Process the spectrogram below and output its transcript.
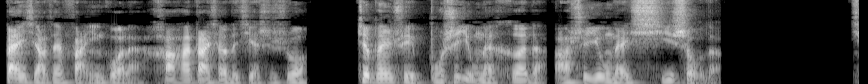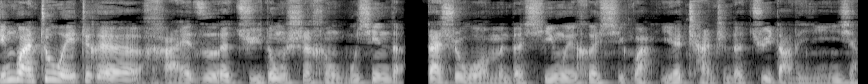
半晌才反应过来，哈哈大笑的解释说：“这盆水不是用来喝的，而是用来洗手的。”尽管周围这个孩子的举动是很无心的，但是我们的行为和习惯也产生了巨大的影响。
